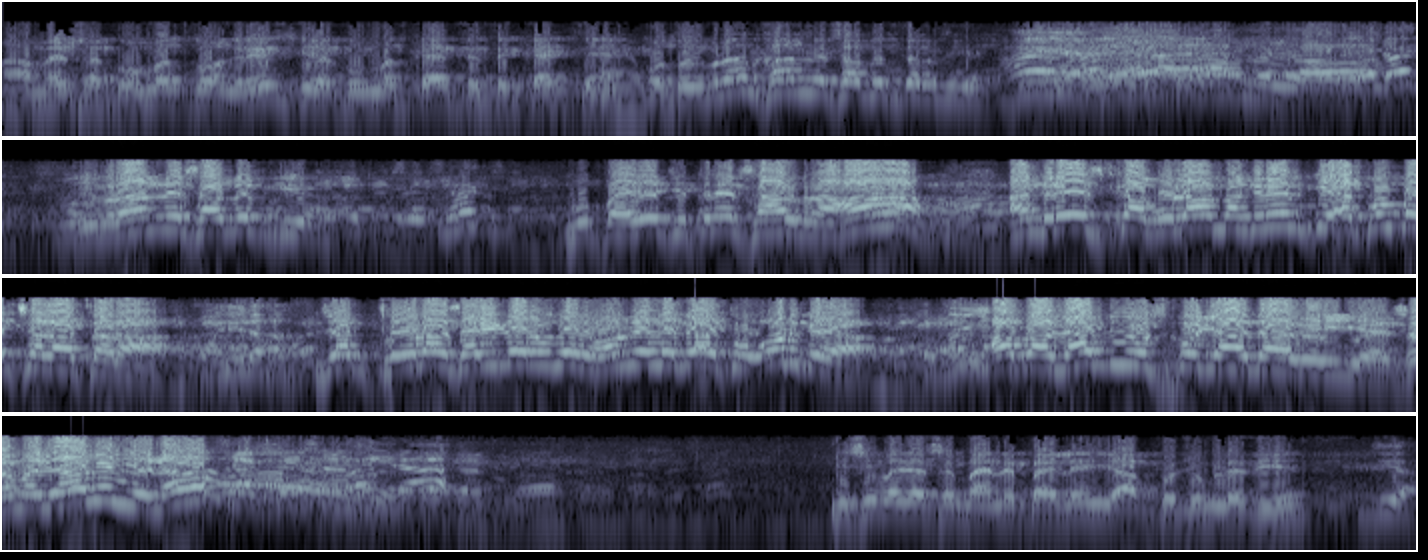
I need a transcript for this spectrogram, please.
ہاں، ہم اس حکومت کو انگریز کی حکومت کہتے تھے، کہتے ہیں۔ وہ تو عمران خان نے ثابت کر دیا۔ عمران نے ثابت کیا۔ وہ پہلے جتنے سال رہا انگریز کا غلام انگریز کی حکومت چلاتا رہا۔ جب تھوڑا سا ادھر ادھر ہونے لگا تو اڑ گیا۔ اب آزادی اس کو یاد آ گئی ہے۔ سمجھ آ گئی ہے نا؟ اسی وجہ سے میں نے پہلے ہی آپ کو جملے دیے جی ہاں۔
